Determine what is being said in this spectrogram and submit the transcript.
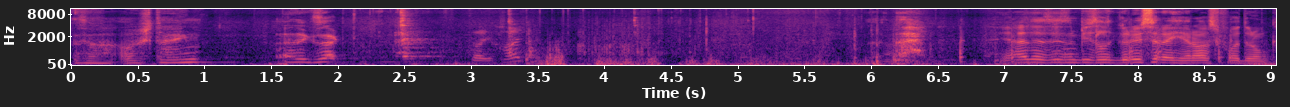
So, aussteigen. Hat er gesagt. Soll ich halten? Ja, das ist ein bisschen größere Herausforderung.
